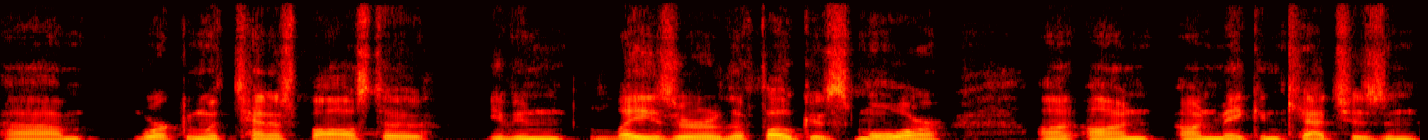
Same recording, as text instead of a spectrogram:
um, working with tennis balls to even laser the focus more on on on making catches and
